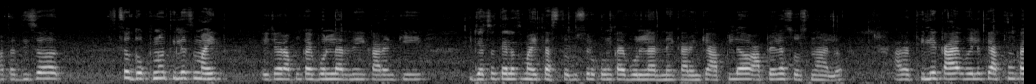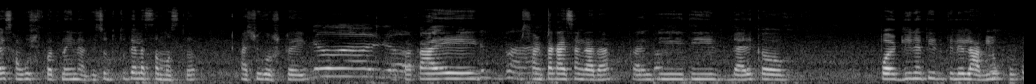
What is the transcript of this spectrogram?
आता तिचं तिचं दुखणं तिलाच माहीत. याच्यावर आपण काय बोलणार नाही कारण की ज्याचं त्यालाच माहीत असतं. दुसरं कोण काय बोलणार नाही कारण की आपलं आपल्याला सोचणं आलं. आता तिले काय व्हायला ते आपण काही सांगू शकत नाही ना. तिचं दुःख त्याला समजतं. अशी गोष्ट आहे. आता काय सांगता काय सांगा आता? कारण की ती डायरेक्ट पडली ना ती तर तिला लागलो खूप.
